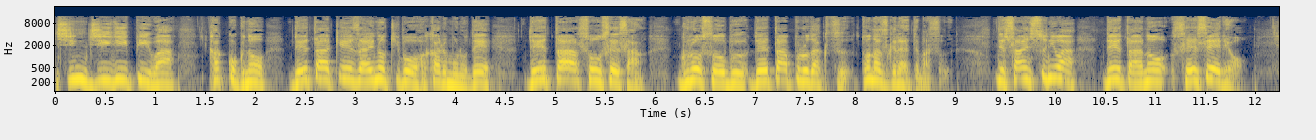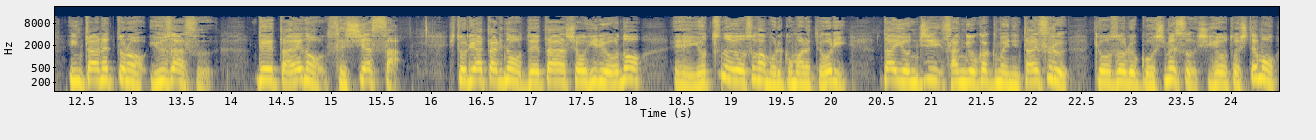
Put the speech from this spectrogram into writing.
新 GDP は各国のデータ経済の規模を測るもので、データ総生産、 Gross of Data Products と名付けられています。で、算出にはデータの生成量、インターネットのユーザー数、データへの接しやすさ、一人当たりのデータ消費量の4つの要素が盛り込まれており、第4次産業革命に対する競争力を示す指標としても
